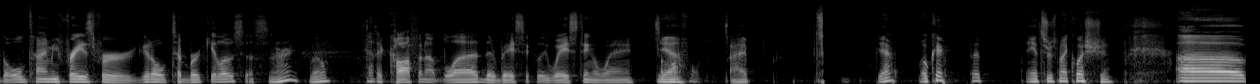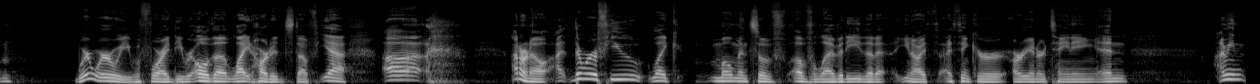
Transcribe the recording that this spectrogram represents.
the old timey phrase for good old tuberculosis. all right. Well, Yeah, they're coughing up blood. They're basically wasting away. It's yeah, awful. I, yeah, okay, that answers my question. Um, where were we before I derail? Oh, the lighthearted stuff. Yeah. Uh, I don't know. I, there were a few like moments of of levity that uh, you know I th- I think are are entertaining, and I mean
